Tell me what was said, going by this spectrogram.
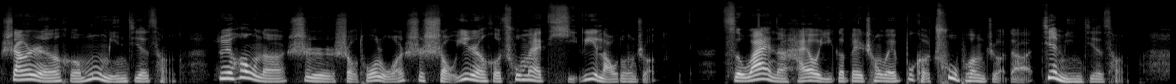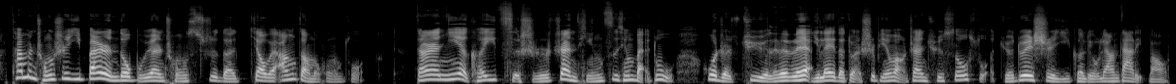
商人和牧民阶层，最后呢是首陀罗，是手艺人和出卖体力劳动者。此外呢，还有一个被称为不可触碰者的贱民阶层，他们从事一般人都不愿从事的较为肮脏的工作。当然，你也可以此时暂停自行百度，或者去一类的短视频网站去搜索，绝对是一个流量大礼包。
